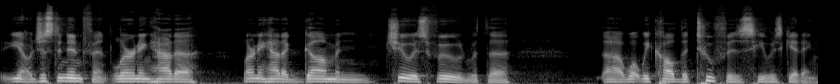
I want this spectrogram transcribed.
you know, just an infant, learning how to learning how to gum and chew his food with the uh, what we called the toofas he was getting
